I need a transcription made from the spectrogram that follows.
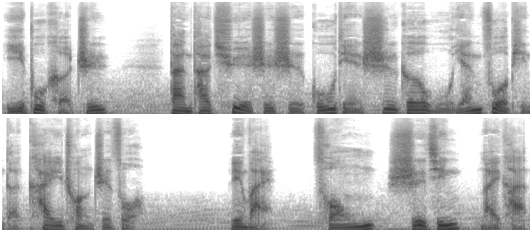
已不可知。但它确实是古典诗歌五言作品的开创之作。另外，从《诗经》来看，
